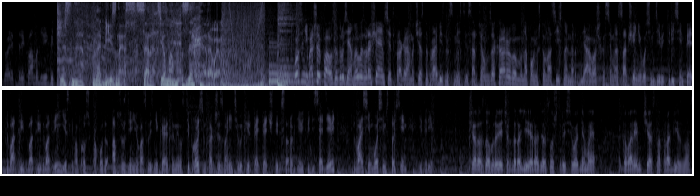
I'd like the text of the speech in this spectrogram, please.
Как говорится, реклама двигателя. Честно про бизнес с Артемом Захаровым. После небольшой паузы, друзья, мы возвращаемся. Это программа «Честно про бизнес» вместе с Артемом Захаровым. Напомню, что у нас есть номер для ваших смс-сообщений 8937523223. Если вопросы по ходу обсуждения у вас возникают, то милости просим. Также звоните в эфир 554-49-59 278-107 и 3. Еще раз добрый вечер, дорогие радиослушатели. Сегодня мы говорим честно про бизнес.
